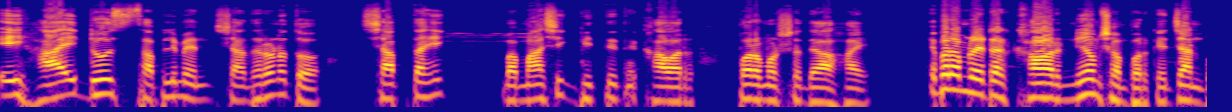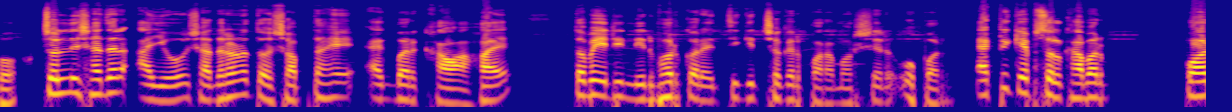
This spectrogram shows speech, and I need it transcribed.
এই হাই ডোজ সাপ্লিমেন্ট সাধারণত সাপ্তাহিক বা মাসিক ভিত্তিতে খাওয়ার পরামর্শ দেওয়া হয়। এবার আমরা এটার খাওয়ার নিয়ম সম্পর্কে জানব। চল্লিশ হাজার আয়ু সাধারণত সপ্তাহে একবার খাওয়া হয়, তবে এটি নির্ভর করে চিকিৎসকের পরামর্শের উপর। একটি ক্যাপসুল খাবার পর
